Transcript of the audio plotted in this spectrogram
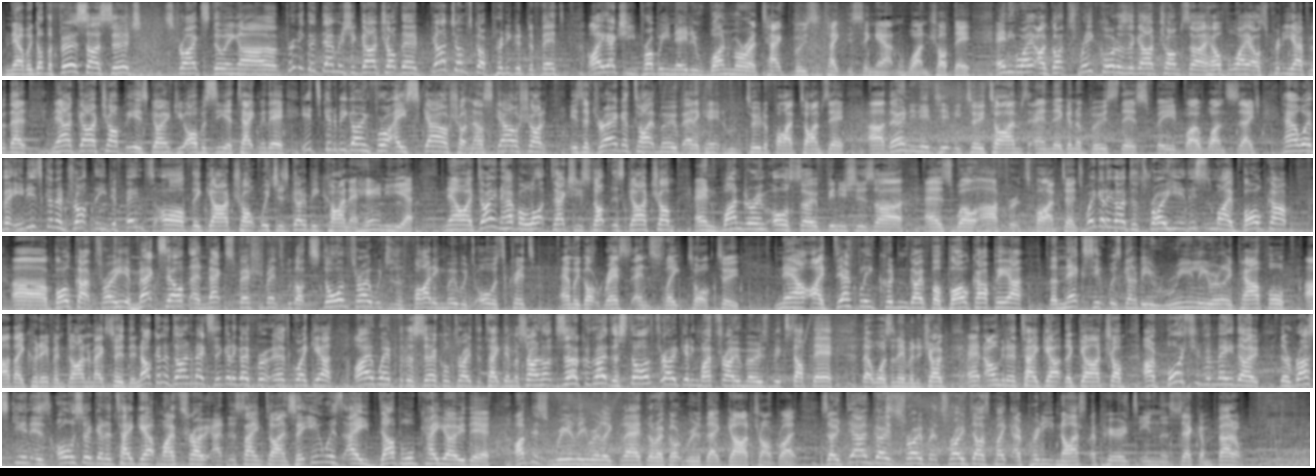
Now, we got the first size Surge Strikes doing uh, pretty good damage to Garchomp there. Garchomp's got pretty good defense. I actually probably needed one more attack boost to take this thing out in one shot there. Anyway, I got three quarters of Garchomp's uh, health away. I was pretty happy with that. Now, Garchomp is going to obviously attack me there. It's going to be going for a Scale Shot. Now, Scale Shot is a Dragon-type move, and it can hit from two to five times there. Uh, they only need to hit me two times, and they're going to boost their speed by one stage. However, it is going to drop the defense of the Garchomp, which is going to be kind of here. Now, I don't have a lot to actually stop this Garchomp, and Wonder Room also finishes uh, as well after its five turns. We're going to go to Throh here. This is my bulk up, uh, bulk up Throh here. Max health and max special defense. We got Storm Throw, which is a fighting move, which always crits, and we got Rest and Sleep Talk too. Now, I definitely couldn't go for bulk up here. The next hit was going to be really, really powerful. Uh, they could even Dynamax too. They're not going to Dynamax. They're going to go for Earthquake here. I went for the Circle Throw to take them. Sorry, not the Circle Throw, the Storm Throw, getting my throw moves mixed up there. That wasn't even a joke. And I'm going to take out the Garchomp. Unfortunately for me, though, the Rough Skin is also going to take out my Throh at the same time. So it was a double KO there. I'm just really, really glad that I got rid of that Garchomp, right? So down goes Throh, but Throh does make a pretty nice appearance in the second battle.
